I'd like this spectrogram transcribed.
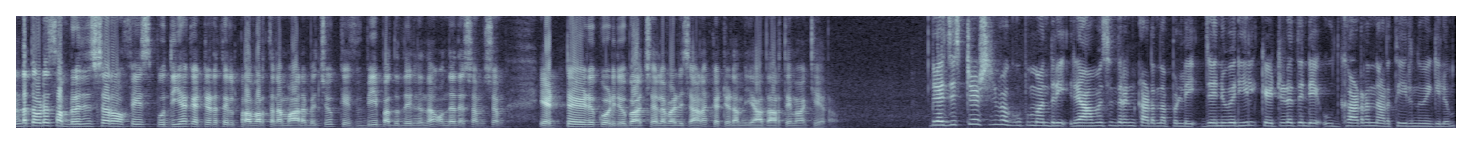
കണ്ടത്തോട് സബ് രജിസ്ട്രാർ ഓഫീസ് പുതിയ കെട്ടിടത്തിൽ പ്രവർത്തനം ആരംഭിച്ചു. കിഫ്ബി പദ്ധതിയിൽ നിന്ന് ഒന്ന് ദശാംശം എട്ട് ഏഴ് കോടി രൂപ ചെലവഴിച്ചാണ് കെട്ടിടം യാഥാർത്ഥ്യമാക്കിയത്. രജിസ്ട്രേഷൻ വകുപ്പ് മന്ത്രി രാമചന്ദ്രൻ കടന്നപ്പള്ളി ജനുവരിയിൽ കെട്ടിടത്തിന്റെ ഉദ്ഘാടനം നടത്തിയിരുന്നുവെങ്കിലും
